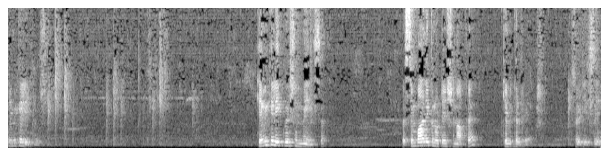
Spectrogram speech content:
Chemical equation chemical equation means the symbolic notation of a chemical reaction. So it is a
